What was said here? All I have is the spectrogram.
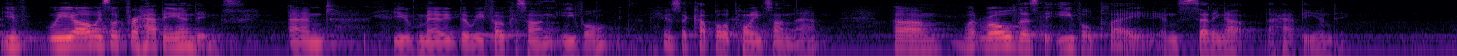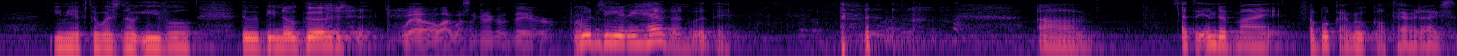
You've, we always look for happy endings, and you've made that we focus on evil. Here's a couple of points on that. Um, what role does the evil play in setting up the happy ending? You mean if there was no evil, there would be no good? Well, I wasn't going to go there. but, Wouldn't be uh, any heaven, would there? um, at the end of my a book I wrote called Paradise,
